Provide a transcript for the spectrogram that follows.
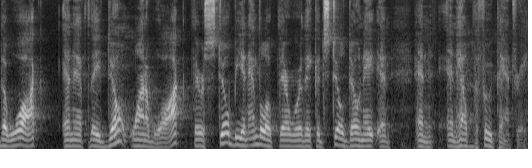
the walk, And if they don't want to walk, there'll still be an envelope there where they could still donate and, and, and help the food pantry.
